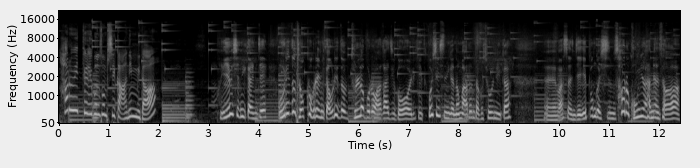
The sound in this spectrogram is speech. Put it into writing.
하루 이틀 해본 솜씨가 아닙니다. 이웃이니까 이제 우리도 좋고 그러니까 우리도 둘러보러 와가지고 이렇게 꽃이 있으니까 너무 아름답고 좋으니까 에, 와서 이제 예쁜 거 있으면 서로 공유하면서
